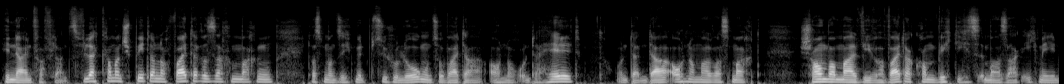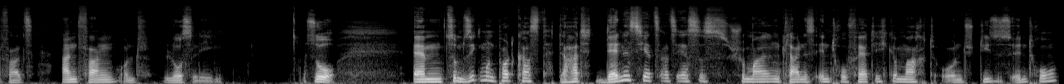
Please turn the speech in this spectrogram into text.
hinein verpflanzt. Vielleicht kann man später noch weitere Sachen machen, dass man sich mit Psychologen und so weiter auch noch unterhält und dann da auch nochmal was macht. Schauen wir mal, wie wir weiterkommen. Wichtig ist immer, sage ich mir jedenfalls, anfangen und loslegen. So, ähm, zum Sigmund-Podcast, da hat Dennis jetzt als erstes schon mal ein kleines Intro fertig gemacht und dieses Intro,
